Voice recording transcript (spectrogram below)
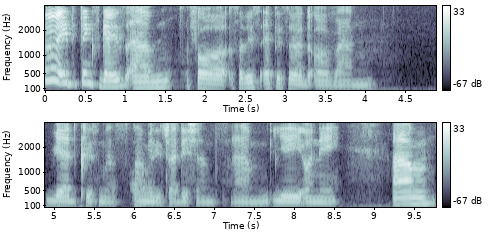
All right, thanks, guys, um, for for this episode of um, weird Christmas family traditions. Um, yay or nay? Um,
